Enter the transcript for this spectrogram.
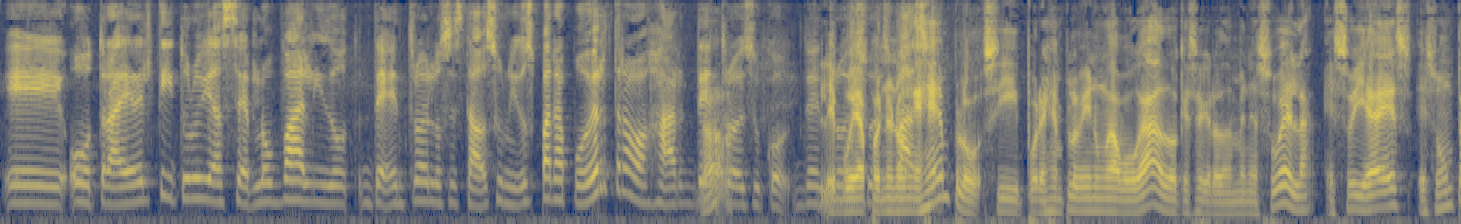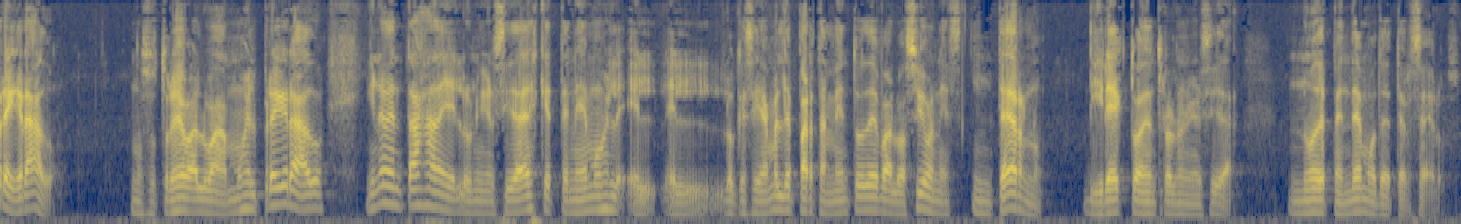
eh, o traer el título y hacerlo válido dentro de los Estados Unidos para poder trabajar dentro No. de su co- dentro Les de voy a poner un ejemplo. Si, por ejemplo, viene un abogado que se graduó en Venezuela, eso ya es, es un pregrado. Nosotros evaluamos el pregrado y una ventaja de la universidad es que tenemos el- el- el- lo que se llama el departamento de evaluaciones interno, directo adentro de la universidad. No dependemos de terceros.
